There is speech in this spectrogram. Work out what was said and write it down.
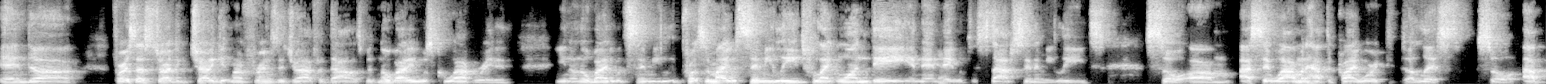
and uh, first I started to try to get my friends to drive for dollars, but nobody was cooperating. You know, nobody would send me. Somebody would send me leads for like one day, and then they would just stop sending me leads. So um, I said, well, I'm gonna have to probably work a list. So I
